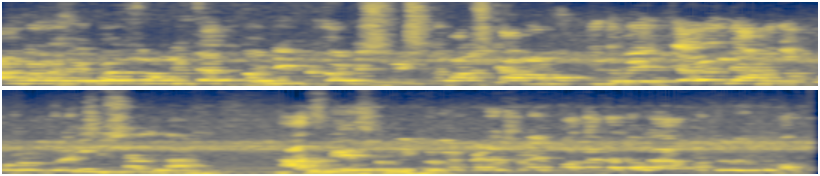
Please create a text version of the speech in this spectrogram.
বাংলাদেশের বৈষম্য নির্যাতিত নিপীড়িত নিষ্পেষিত মানুষকে আমরা মুক্তি দেবো। এই চ্যালেঞ্জে আমরা জন্মগ্রহণ করেছি আজকে শ্রমিক কল্যাণ ফেডারেশনের পতাকা দলে আপনাদের ঐক্যবদ্ধ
